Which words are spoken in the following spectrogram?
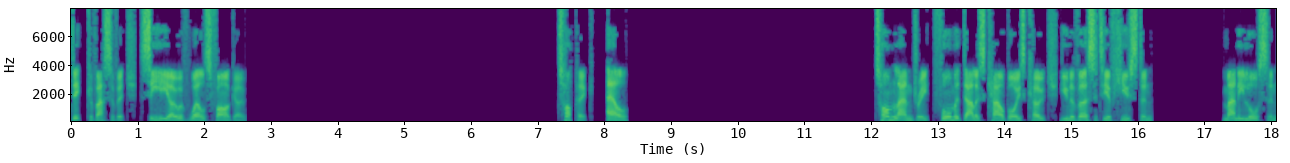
Dick Kovacevich, CEO of Wells Fargo L Tom Landry, former Dallas Cowboys coach, University of Houston. Manny Lawson,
